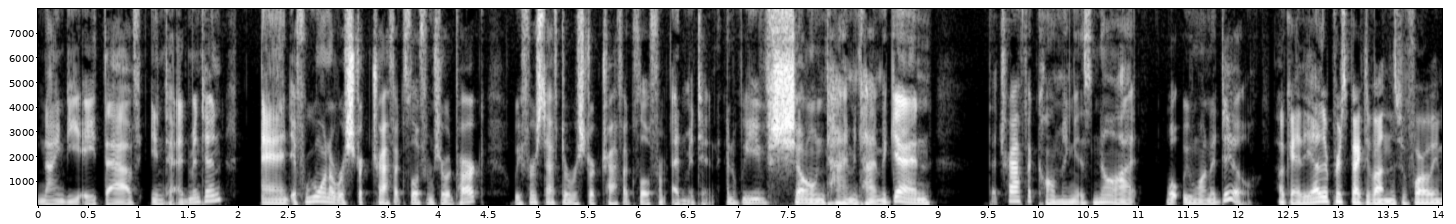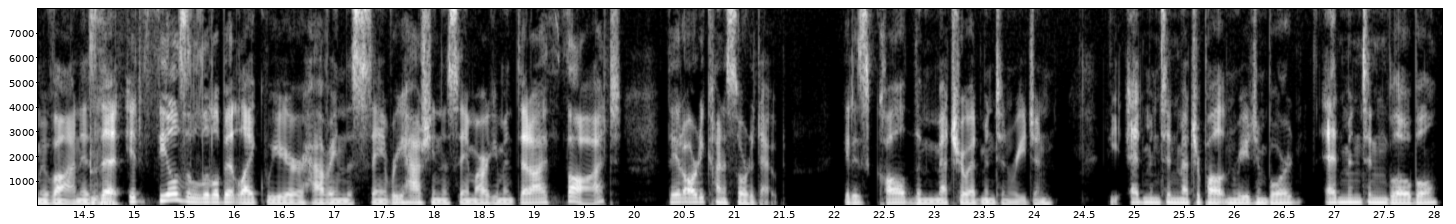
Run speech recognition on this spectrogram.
98th Ave into Edmonton. And if we want to restrict traffic flow from Sherwood Park, we first have to restrict traffic flow from Edmonton. And we've shown time and time again that traffic calming is not what we want to do. Okay, the other perspective on this before we move on is mm-hmm. that it feels a little bit like we're having the same, rehashing the same argument that I thought they had already kind of sorted out. It is called the Metro Edmonton Region, the Edmonton Metropolitan Region Board, Edmonton Global.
